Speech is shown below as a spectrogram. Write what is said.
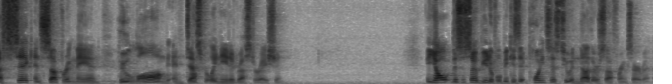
a sick and suffering man who longed and desperately needed restoration. And y'all, this is so beautiful because it points us to another suffering servant.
